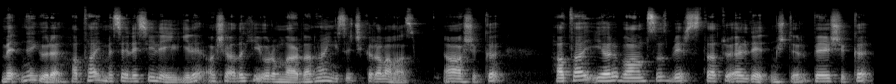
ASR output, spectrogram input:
Metne göre Hatay meselesiyle ilgili aşağıdaki yorumlardan hangisi çıkarılamaz? A şıkkı Hatay yarı bağımsız bir statü elde etmiştir. B şıkkı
